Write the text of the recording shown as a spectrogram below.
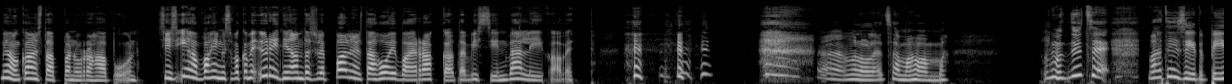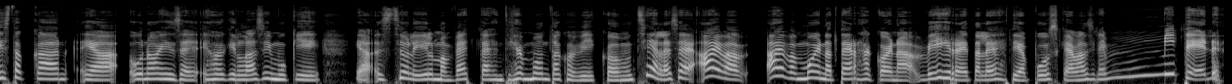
Me on kans tappanut rahapuun. Siis ihan vahingossa, vaikka me yritin antaa sille paljon sitä hoivaa ja rakkautta, vissiin vähän liikaa vettä. Mä luulen, että sama homma. Mutta nyt se, mä otin siitä piistokkaan ja unohin se johonkin lasimukiin ja sit se oli ilman vettä, en tiedä montako viikkoa, mutta siellä se aivan, aivan muina terhakoina vihreitä lehtiä puskee. Mä silleen, miten?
